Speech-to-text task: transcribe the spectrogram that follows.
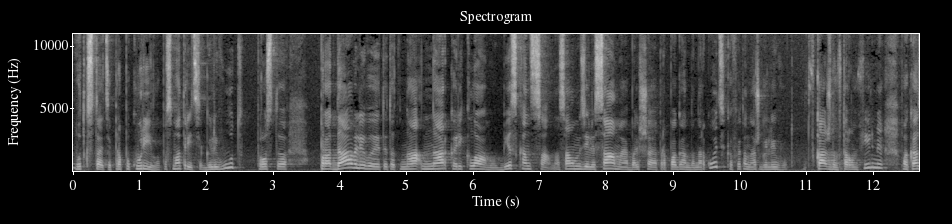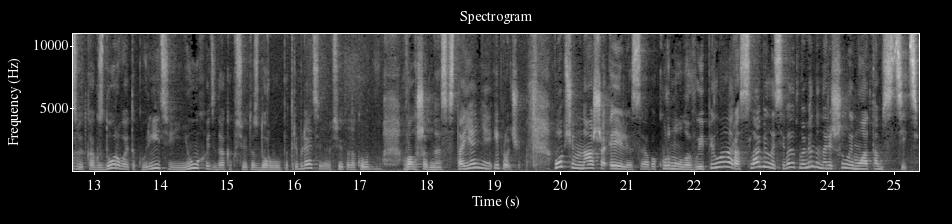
вот, кстати, про покурила, посмотрите, Голливуд просто продавливает этот на наркорекламу без конца. На самом деле самая большая пропаганда наркотиков – это наш Голливуд. В каждом втором фильме показывают, как здорово это курить и нюхать, да, как все это здорово употреблять, все это такое волшебное состояние и прочее. В общем, наша Элис курнула, выпила, расслабилась, и в этот момент она решила ему отомстить.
